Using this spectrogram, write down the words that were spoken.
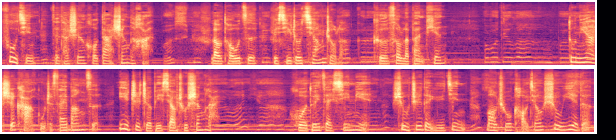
父亲在他身后大声地喊：“老头子被西周呛着了，咳嗽了半天。”杜尼亚什卡鼓着腮帮子，抑制着别笑出声来。火堆在熄灭，树枝的余烬冒出烤焦树叶的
